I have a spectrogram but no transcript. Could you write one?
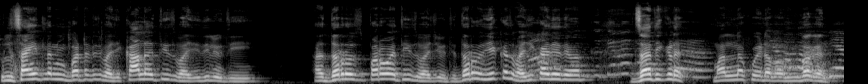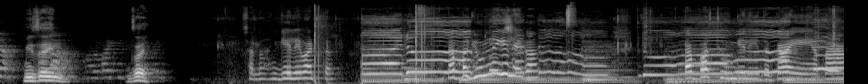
तुला सांगितलं ना मी बटाट्याची भाजी काल तीच भाजी दिली होती. आज दररोज परवा तीच भाजी होती. दररोज एकच भाजी काय देते मला जा तिकडं. मला नको डबा मी बघन. मी जाईन. जाय. चला गेले वाटतं. डब्बा घेऊन नाही गेले का? डब्बाच ठेवून गेले इथं. काय आहे आता?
